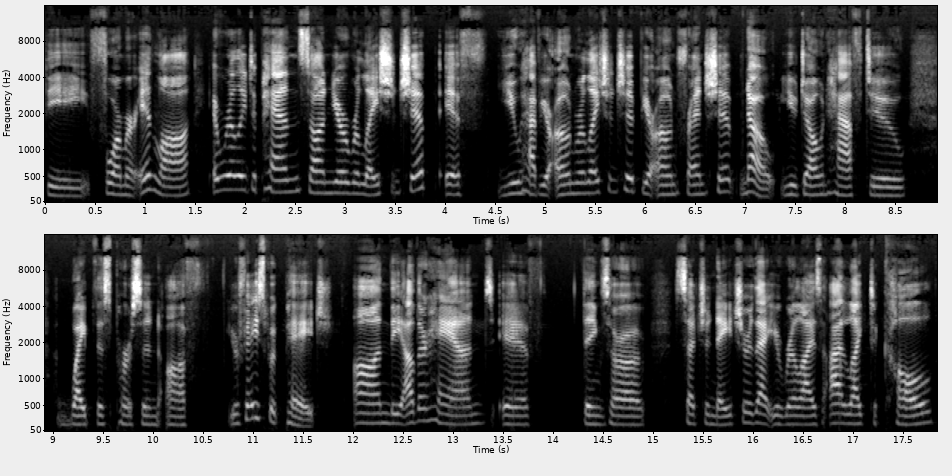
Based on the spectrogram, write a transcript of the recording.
the former in law. It really depends on your relationship. If you have your own relationship, your own friendship, no, you don't have to wipe this person off your Facebook page. On the other hand, if things are such a nature that you realize I like to cull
